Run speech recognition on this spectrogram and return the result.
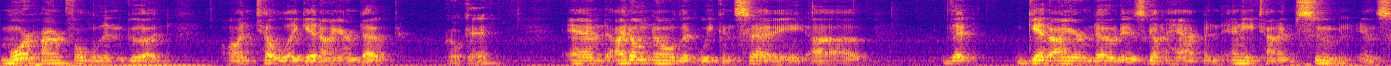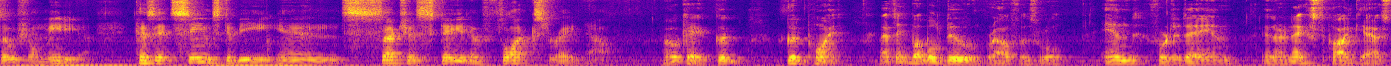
more harmful than good until they get ironed out. Okay. And I don't know that we can say uh, that get ironed out is going to happen anytime soon in social media because it seems to be in such a state of flux right now. Okay. Good. Good point. I think what we'll do, Ralph, is we'll end for today, and in our next podcast,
